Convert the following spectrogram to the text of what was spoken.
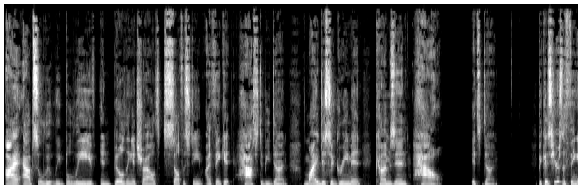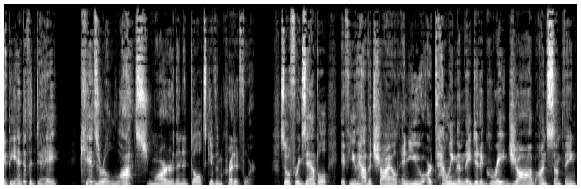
I absolutely believe in building a child's self esteem. I think it has to be done. My disagreement comes in how it's done. Because here's the thing at the end of the day, kids are a lot smarter than adults give them credit for. So, for example, if you have a child and you are telling them they did a great job on something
